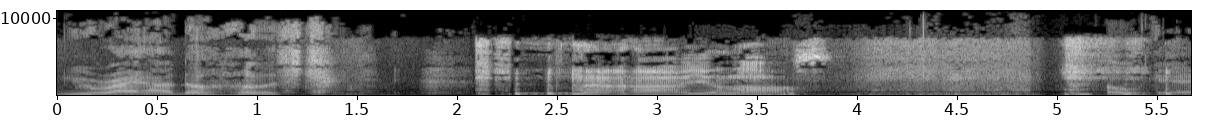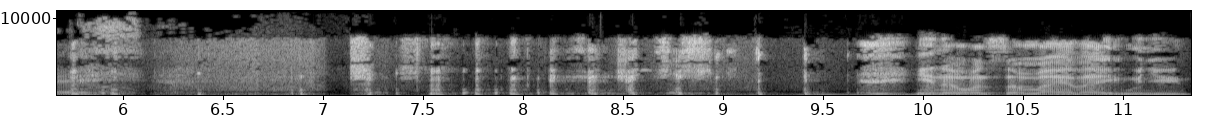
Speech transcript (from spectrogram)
You're right. I don't know the street. uh-huh, you're lost. Okay. You know when somebody like when you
